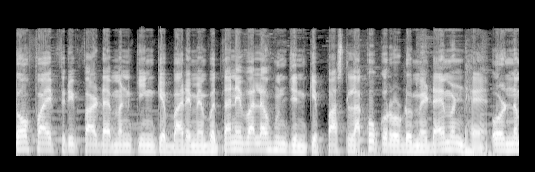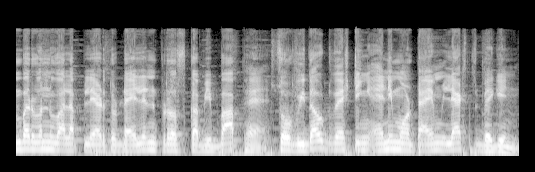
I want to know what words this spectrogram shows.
top five free fire diamond king के बारे में बताने वाला हूँ, जिनके पास लाखों करोड़ों में डायमंड है। और नंबर वन वाला प्लेयर तो डायलन प्रोस का भी बाप है। So without wasting any more time let's begin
